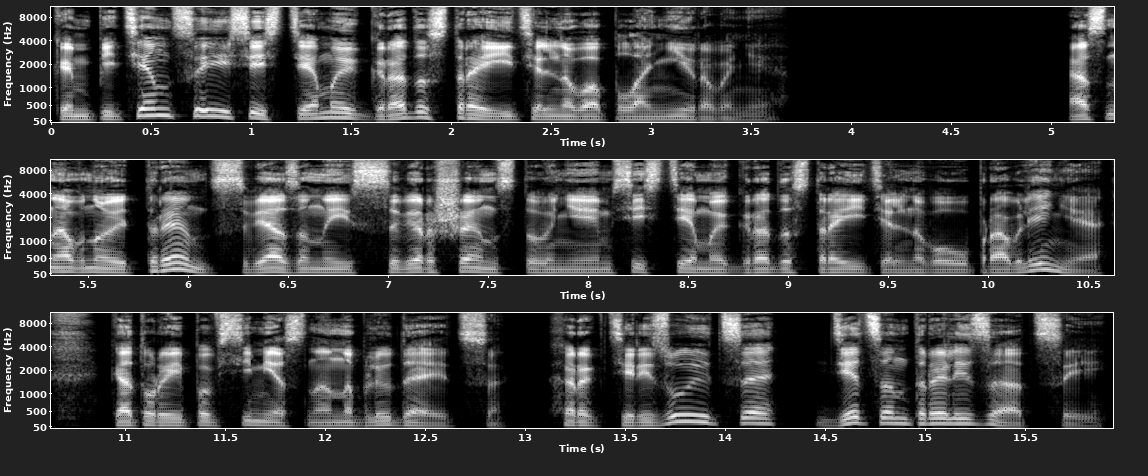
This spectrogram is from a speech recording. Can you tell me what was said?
Компетенции системы градостроительного планирования. Основной тренд, связанный с совершенствованием системы градостроительного управления, который повсеместно наблюдается, характеризуется децентрализацией.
